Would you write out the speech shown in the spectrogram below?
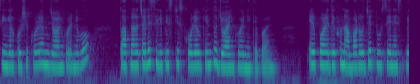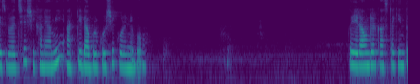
সিঙ্গেল ক্রোশি করে আমি জয়েন করে নেব। তো আপনারা চাইলে স্লিপ স্টিচ করেও কিন্তু জয়েন করে নিতে পারেন। এরপরে দেখুন, আবারও যে টু সেন স্পেস রয়েছে, সেখানে আমি আটটি ডাবল ক্রোশি করে নেব। এই রাউন্ডের কাজটা কিন্তু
